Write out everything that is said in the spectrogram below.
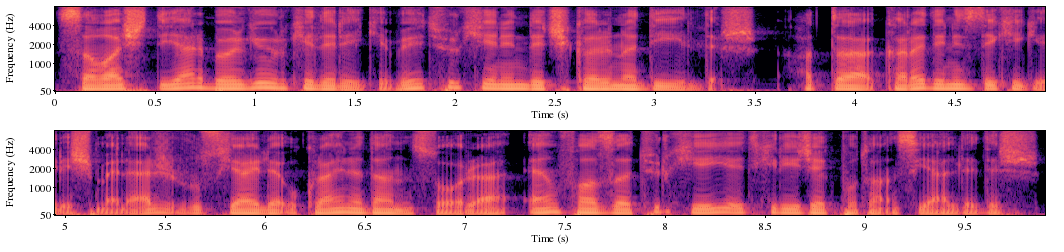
Savaş diğer bölge ülkeleri gibi Türkiye'nin de çıkarına değildir. Hatta Karadeniz'deki gelişmeler Rusya ile Ukrayna'dan sonra en fazla Türkiye'yi etkileyecek potansiyeldedir.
